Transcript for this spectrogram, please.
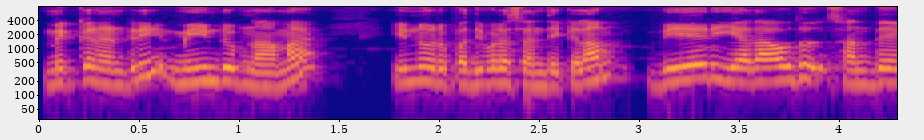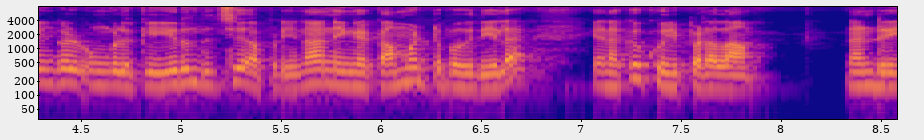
மிக்க நன்றி. மீண்டும் நாம் இன்னொரு பதிவில் சந்திக்கலாம். வேறு ஏதாவது சந்தேகங்கள் உங்களுக்கு இருந்துச்சு அப்படின்னா நீங்கள் கமெண்ட் பகுதியில் எனக்கு குறிப்பிடலாம். நன்றி.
